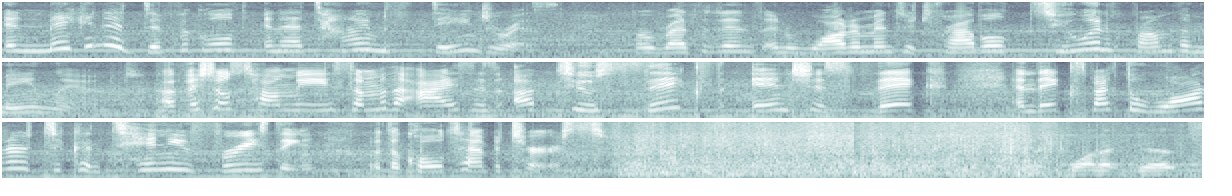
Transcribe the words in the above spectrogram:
and making it difficult and at times dangerous for residents and watermen to travel to and from the mainland. Officials tell me some of the ice is up to six inches thick, and they expect the water to continue freezing with the cold temperatures. When it gets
